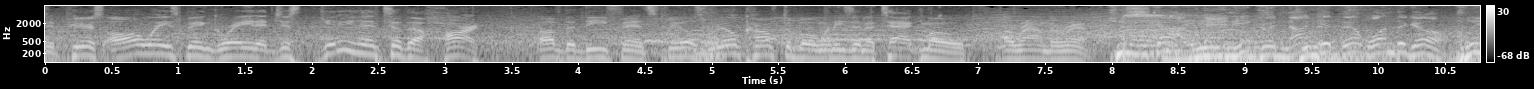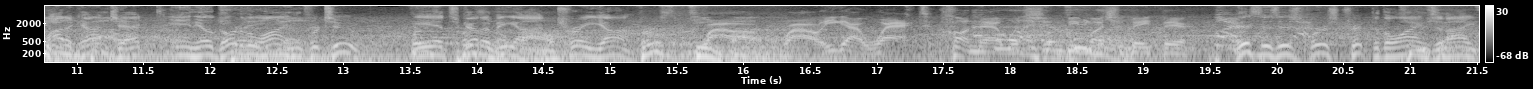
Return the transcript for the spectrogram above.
Yeah, Pierce always been great at just getting into the heart of the defense. Feels real comfortable when he's in attack mode around the rim. Scott, and he could not get that one to go. Out of contact, and he'll go to the line for two. It's going to be on Trae Young. First team Wow, foul. wow, he got whacked on that one. Shouldn't be much debate there. This is his first trip to the line tonight.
